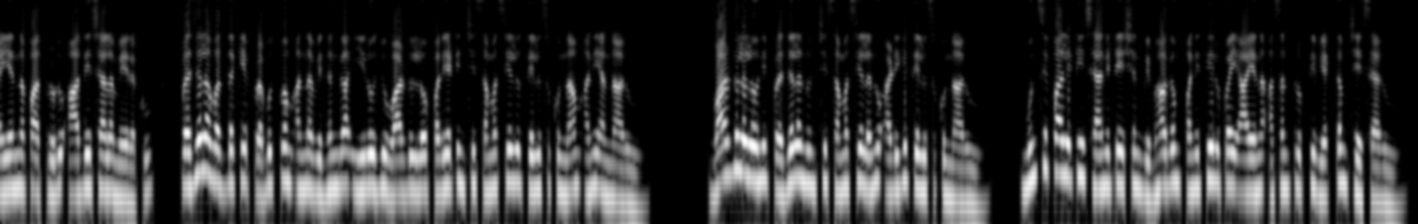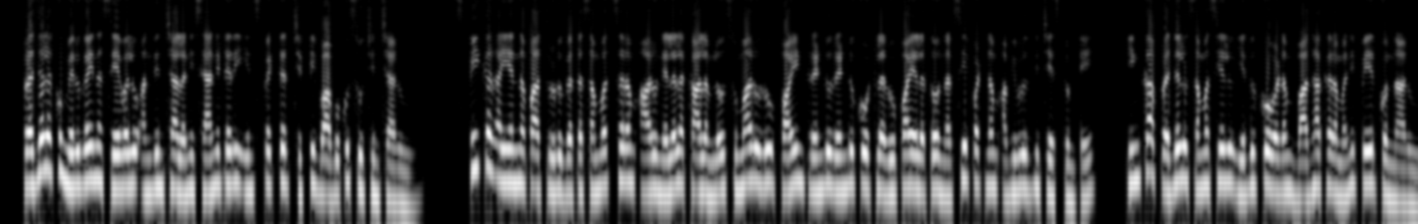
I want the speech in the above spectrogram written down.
అయ్యన్నపాత్రుడు ఆదేశాల మేరకు ప్రజల వద్దకే ప్రభుత్వం అన్న విధంగా ఈరోజు వార్డుల్లో పర్యటించి సమస్యలు తెలుసుకున్నాం అని అన్నారు. వార్డులలోని ప్రజల నుంచి సమస్యలను అడిగి తెలుసుకున్నారు. మున్సిపాలిటీ శానిటేషన్ విభాగం పనితీరుపై ఆయన అసంతృప్తి వ్యక్తం చేశారు. ప్రజలకు మెరుగైన సేవలు అందించాలని శానిటరీ ఇన్స్పెక్టర్ చిట్టి బాబుకు సూచించారు. స్పీకర్ అయ్యన్నపాత్రుడు గత సంవత్సరం ఆరు నెలల కాలంలో సుమారు రూ. పాయింట్ రెండు రెండు కోట్ల రూపాయలతో నర్సీపట్నం అభివృద్ధి చేస్తుంటే ఇంకా ప్రజలు సమస్యలు ఎదుర్కోవడం బాధాకరమని పేర్కొన్నారు.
